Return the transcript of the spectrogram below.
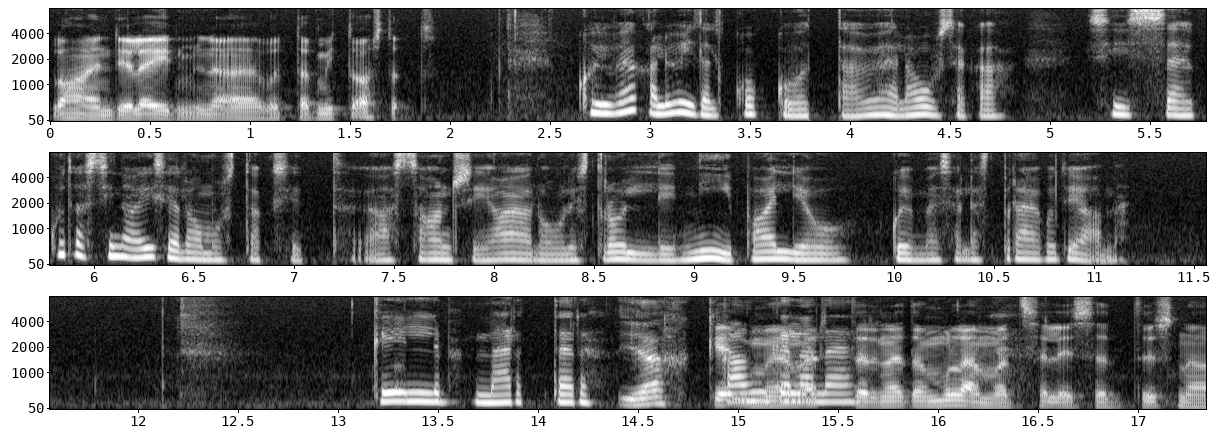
lahendi leidmine võtab mitu aastat kui väga lühidalt kokku võtta ühe lausega siis eh, kuidas sina iseloomustaksid Assange'i ajaloolist rolli nii palju, kui me sellest praegu teame? Kelm, märter. jah, kelm ja märter, need on mõlemad sellised üsna,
